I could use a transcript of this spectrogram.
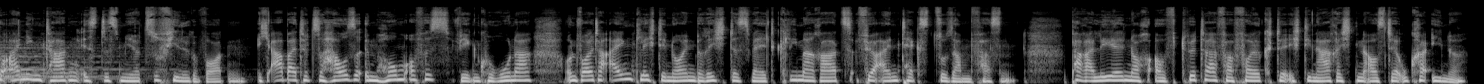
Vor einigen Tagen ist es mir zu viel geworden. Ich arbeite zu Hause im Homeoffice wegen Corona und wollte eigentlich den neuen Bericht des Weltklimarats für einen Text zusammenfassen. Parallel noch auf Twitter verfolgte ich die Nachrichten aus der Ukraine.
